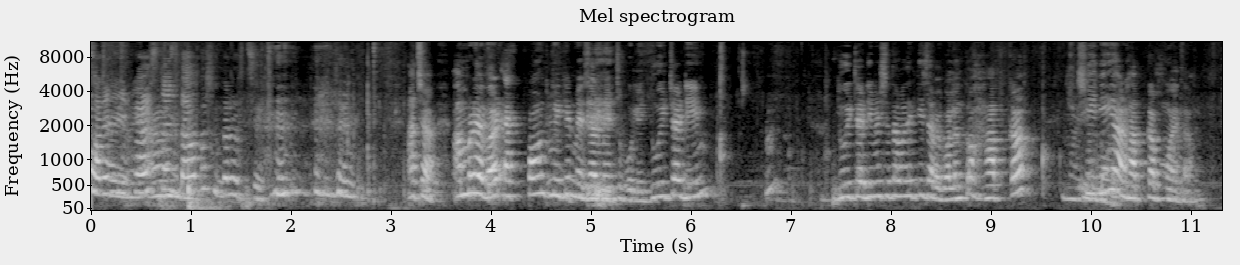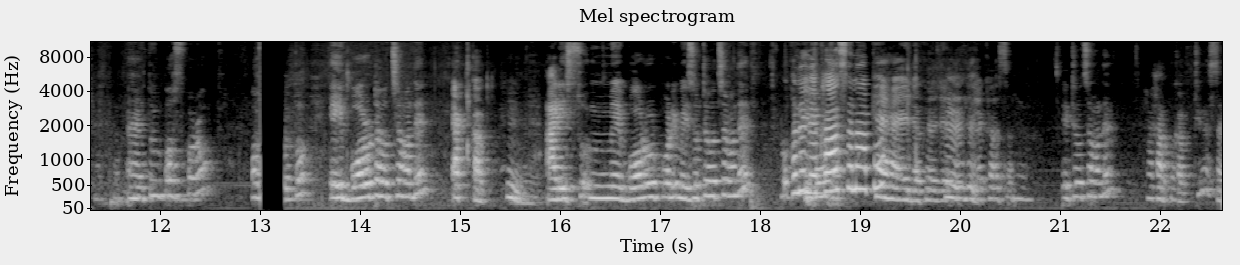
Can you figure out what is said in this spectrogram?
ফার্স্ট টাইম না। দাও তো সুন্দর হচ্ছে। আচ্ছা আমরা এবার এক পাউন্ড মিল্কের মেজারমেন্ট বলি। দুইটা ডিম হুম? দুইটা ডিমের সাথে আমাদের কি যাবে বলেন তো? হাফ কাপ চিনি আর হাফ কাপ ময়দা। হ্যাঁ তুমি পজ করো। এই বড়টা হচ্ছে আমাদের এক কাপ। আর এই বড়র পরে মেজোটা হচ্ছে আমাদের ওখানে লেখা আছে না হ্যাঁ হ্যাঁ এই লেখা আছে। এটা হচ্ছে আমাদের হাফ কাপ। ঠিক আছে?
